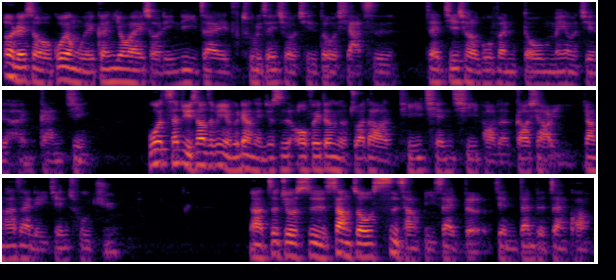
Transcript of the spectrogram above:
二垒手郭永维跟右外手林立在处理这一球其实都有瑕疵，在接球的部分都没有接得很干净。不过陈举上这边有个亮点，就是欧菲登有抓到提前起跑的高效宇，让他在垒间出局。那这就是上周四场比赛的简单的战况。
